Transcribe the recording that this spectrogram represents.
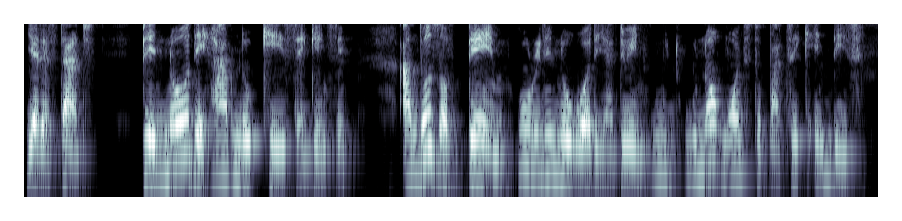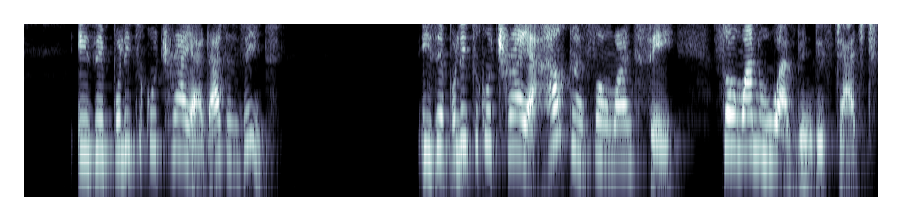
You understand? They know they have no case against him. And those of them who really know what they are doing, who will not want to partake in this, is a political trial. That is it. It's a political trial. How can someone say Someone who has been discharged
